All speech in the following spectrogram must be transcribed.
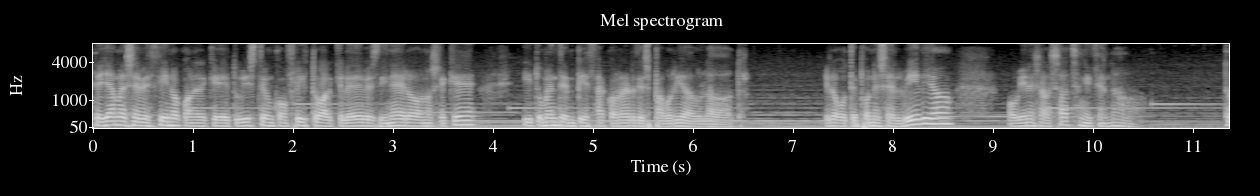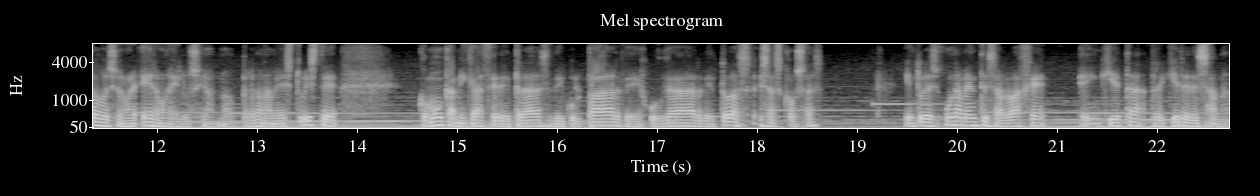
te llama ese vecino con el que tuviste un conflicto al que le debes dinero o no sé qué, y tu mente empieza a correr despavorida de un lado a otro y luego te pones el vídeo o vienes al satsang y dices, no, todo eso era una ilusión, no, perdóname, estuviste como un kamikaze detrás de culpar, de juzgar, de todas esas cosas. Y entonces una mente salvaje e inquieta requiere de sama.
